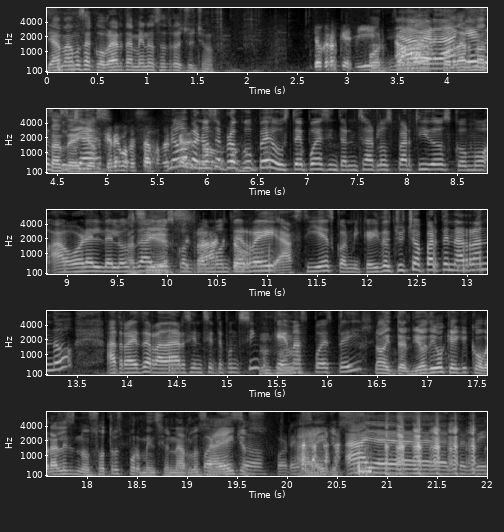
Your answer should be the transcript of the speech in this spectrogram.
Ya vamos a cobrar también nosotros, Chucho. Yo creo que sí. Por, por ¿verdad? por dar notas de ellos. Queremos estar no, pero no se preocupe, usted puede sintonizar los partidos como ahora el de los Así Gallos es. contra el. Monterrey. Así es, con mi querido Chucho, aparte narrando a través de Radar 107.5. ¿Qué Ujú. más puedes pedir? No, y te- yo digo que hay que cobrarles nosotros por mencionarlos Por a eso, ellos. por eso. A ellos. Ah, ya, ya, ya, ya, entendí.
